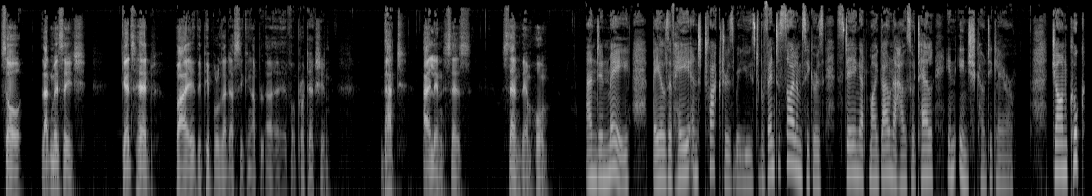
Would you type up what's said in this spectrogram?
So that message gets heard by the people that are seeking up, uh, for protection. That island says, send them home. And in May, bales of hay and tractors were used to prevent asylum seekers staying at Magowna House Hotel in Inch, County Clare. John Cook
